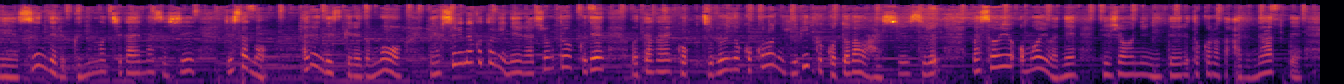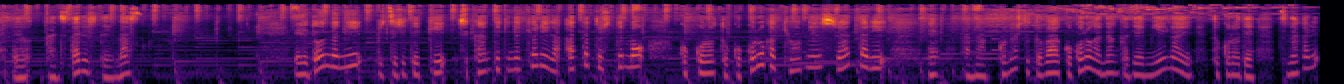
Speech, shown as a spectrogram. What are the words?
え住んでる国も違いいますし、時差もあるんですけれども、え不思議なことにね、ラジオトークでお互いこ自分の心に響く言葉を発信する、まあ、そういう思いはね、非常に似ているところがあるなって、え感じたりしています。えー、どんなに物理的、時間的な距離があったとしても、心と心が共鳴し合ったり、え、あの、この人とは心がなんかね、見えないところで繋がり合っ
